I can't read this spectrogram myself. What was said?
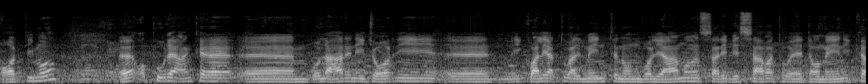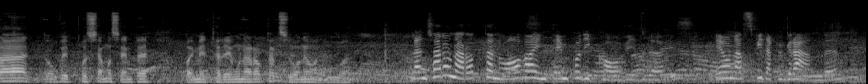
ottimo, eh, oppure anche eh, volare nei giorni eh, nei quali attualmente non voliamo, sarebbe sabato e domenica dove possiamo sempre poi mettere una rotazione o due. Lanciare una rotta nuova in tempo di Covid è una sfida più grande?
